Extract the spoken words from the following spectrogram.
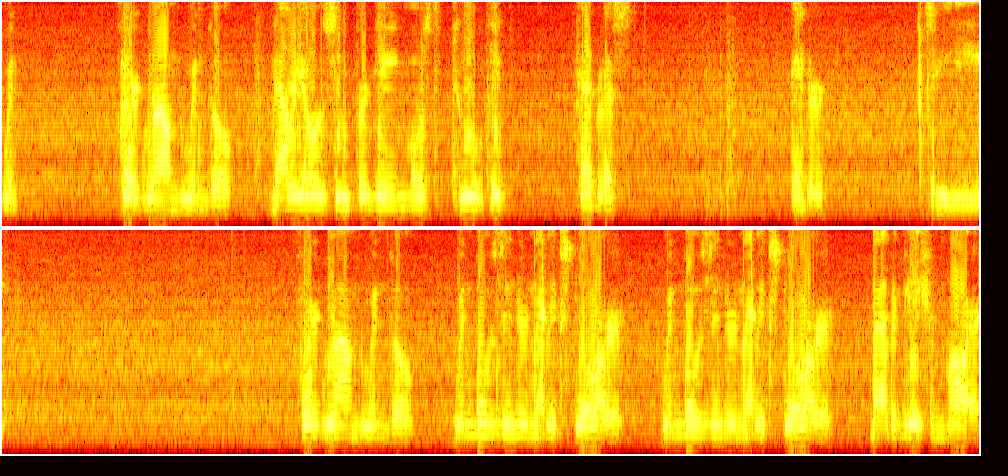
Win. Foreground window. Mario Super Game Most Tooltip. Headless. Enter. C. Foreground window. Windows Internet Explorer. Windows Internet Explorer. Navigation bar.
